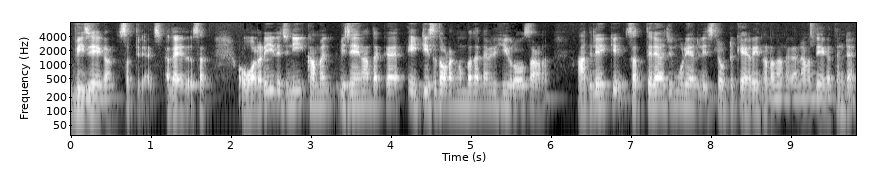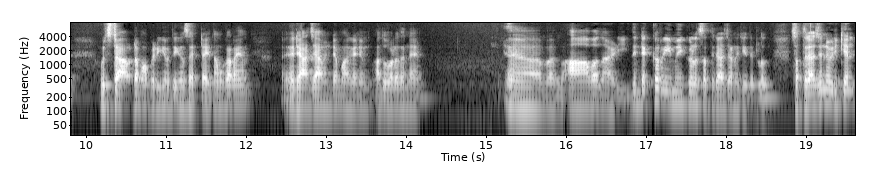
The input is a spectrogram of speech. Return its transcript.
വിജയകാന്ത് സത്യരാജ്. അതായത് ഓൾറെഡി രജനി കമൽ വിജയകാന്ത് ഒക്കെ എയ്റ്റീസ് തുടങ്ങുമ്പോൾ തന്നെ ഒരു ഹീറോസ് ആണ്. അതിലേക്ക് സത്യരാജും കൂടി ആ ലിസ്റ്റിലോട്ട് കയറി എന്നുള്ളതാണ്. കാരണം അദ്ദേഹത്തിന്റെ ഒരു സ്റ്റാർട്ടം അപ്പോഴേക്കും അദ്ദേഹം സെറ്റായി നമുക്കറിയാം രാജാവിന്റെ മകനും അതുപോലെ തന്നെ ആവനാഴി ഇതിന്റെയൊക്കെ റീമേക്കുകൾ സത്യരാജാണ് ചെയ്തിട്ടുള്ളത്. സത്യരാജനെ ഒരിക്കൽ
